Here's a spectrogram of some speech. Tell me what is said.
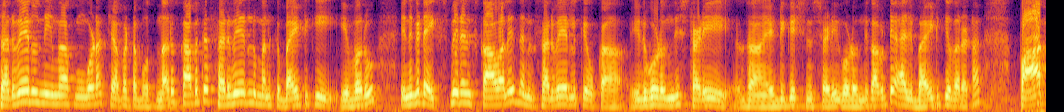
సర్వేర్ల నియామకం కూడా చేపట్టబోతున్నారు. కాకపోతే సర్వేర్లు మనకి బయటికి ఇవ్వరు. ఎందుకంటే ఎక్స్పీరియన్స్ కావాలి. దానికి సర్వేర్లకి ఒక ఇది కూడా ఉంది. స్టడీ ఎడ్యుకేషన్ స్టడీ కూడా ఉంది. కాబట్టి అది బయటికి ఇవ్వరట. పాత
